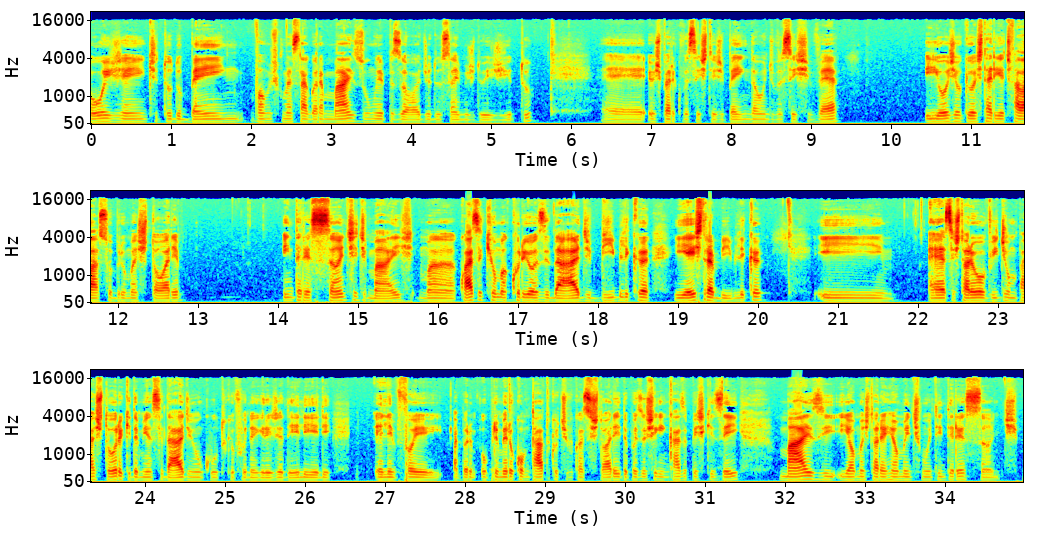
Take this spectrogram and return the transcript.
Oi, gente, tudo bem? Vamos começar agora mais um episódio do Saímos do Egito. É, eu espero que você esteja bem, da onde você estiver. E hoje eu gostaria de falar sobre uma história interessante demais, uma quase que uma curiosidade bíblica e extra-bíblica. E essa história eu ouvi de um pastor aqui da minha cidade, em um culto que eu fui na igreja dele, e ele ele foi a, o primeiro contato que eu tive com essa história e depois eu cheguei em casa pesquisei mais e, e, é uma história realmente muito interessante.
